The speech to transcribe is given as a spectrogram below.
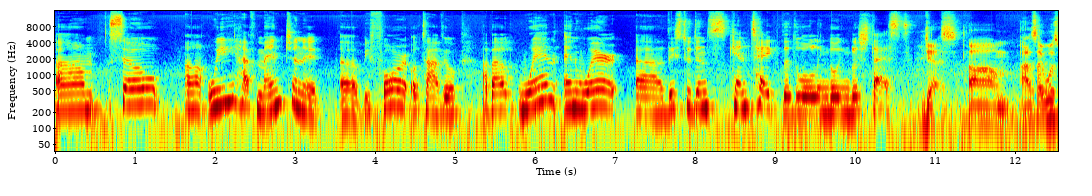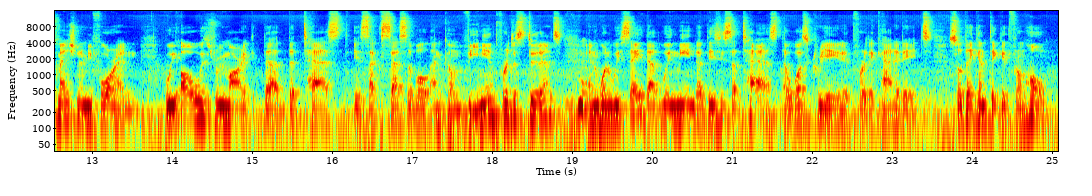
Um, so, uh, we have mentioned uh, before, Otavio, about when and where uh, the students can take the Duolingo English test. Yes, um, as I was mentioning before, and we always remark that the test is accessible and convenient for the students. Mm-hmm. and when we say that, we mean that this is a test that was created for the candidates so they can take it from home.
